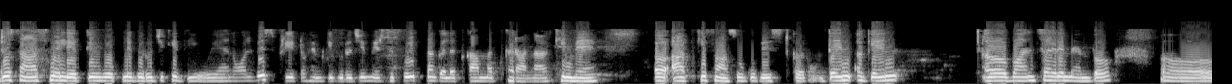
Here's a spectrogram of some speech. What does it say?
जो सांस में लेती हूँ वो अपने गुरु जी की दी हुई है and always pray to him कि गुरु जी मेरे से कोई इतना गलत काम मत कराना कि मैं uh, आपकी सांसों को वेस्ट करूं then again once I remember uh,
